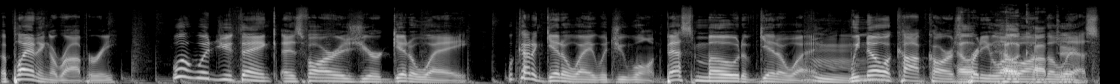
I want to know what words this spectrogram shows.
uh, planning a robbery, what would you think as far as your getaway? What kind of getaway would you want? Best mode of getaway. We know a cop car is Hel- pretty low on the list.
